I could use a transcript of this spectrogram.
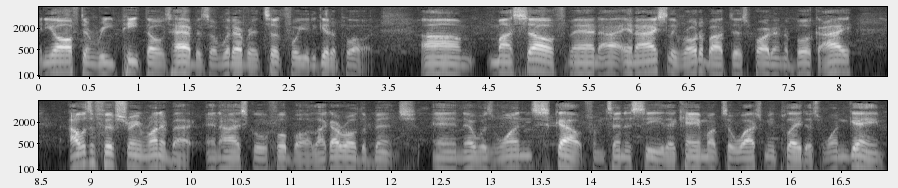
And you often repeat those habits or whatever it took for you to get applauded. Um, myself, man, I, and I actually wrote about this part in the book. I, I was a fifth string running back in high school football. Like I rode the bench, and there was one scout from Tennessee that came up to watch me play this one game.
